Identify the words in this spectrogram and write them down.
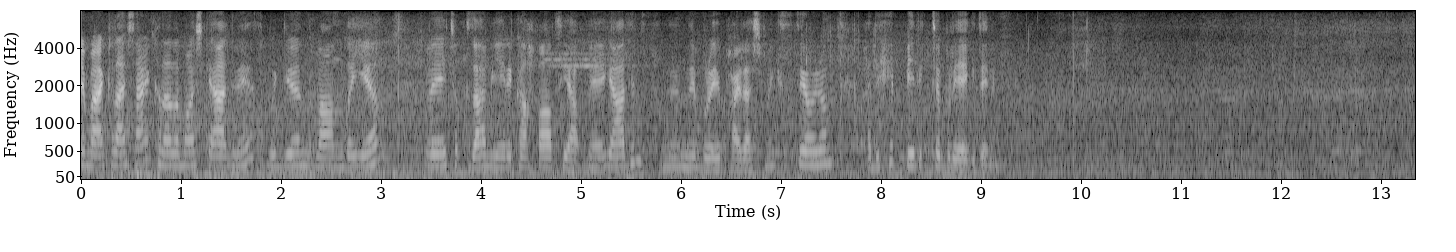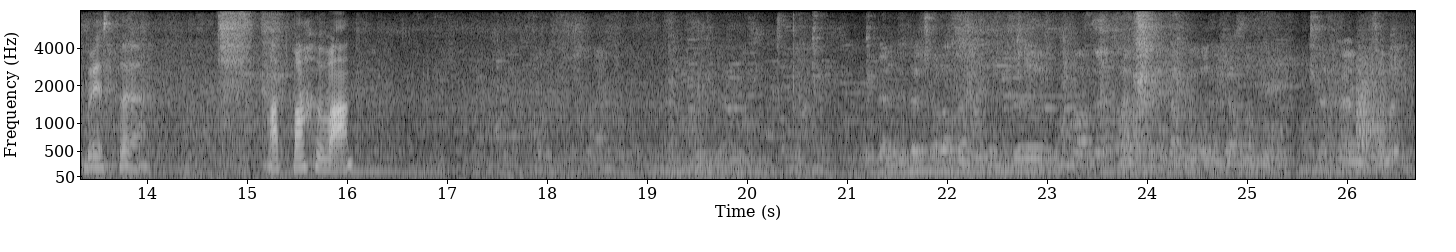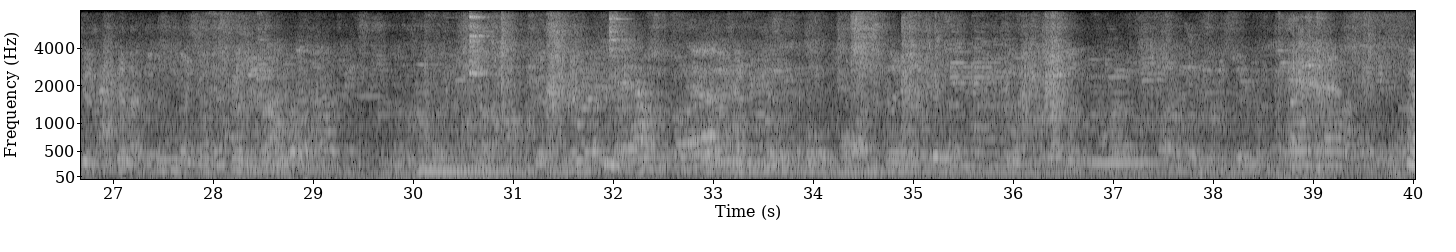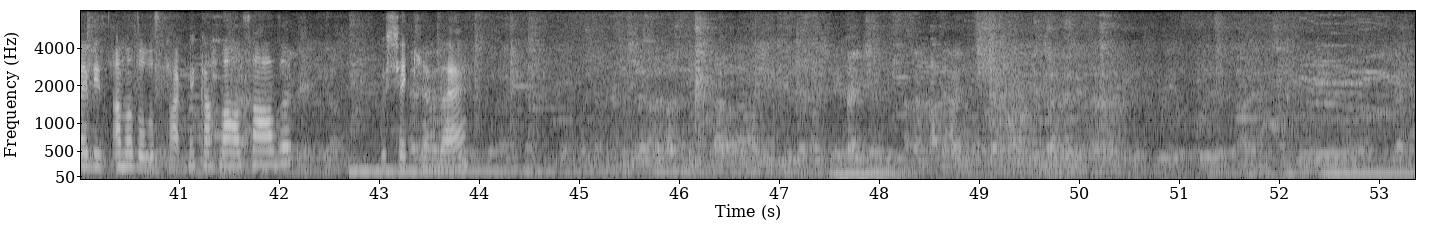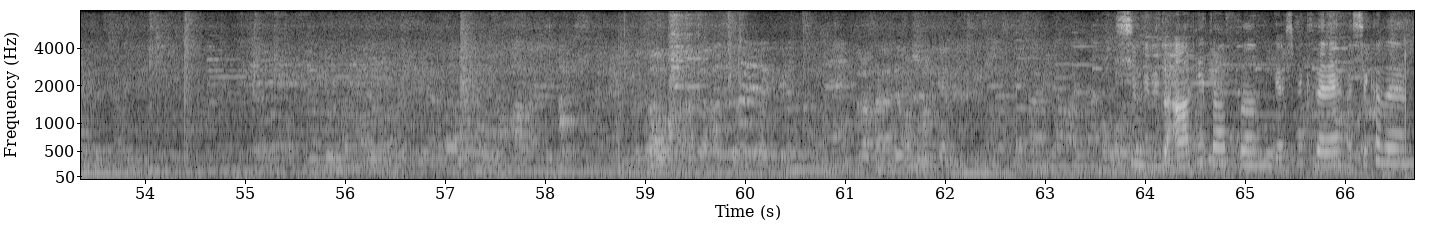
Merhaba arkadaşlar, kanalıma hoş geldiniz. Bugün Van'dayım ve çok güzel bir yere kahvaltı yapmaya geldim. Sizinle burayı paylaşmak istiyorum. Hadi hep birlikte buraya gidelim. Burası Matbah Van. Ben sana bir görüntü gönderdim. Buradan gözüküyor. Sen Ve biz Anadolu serpme kahvaltı aldık. Bu şekilde. Şimdi bize afiyet olsun. Görüşmek üzere. Hoşçakalın.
